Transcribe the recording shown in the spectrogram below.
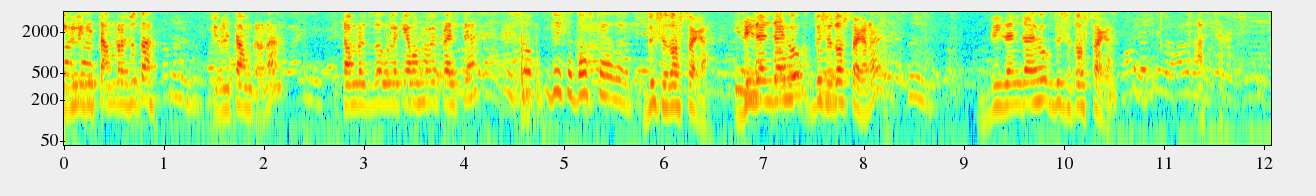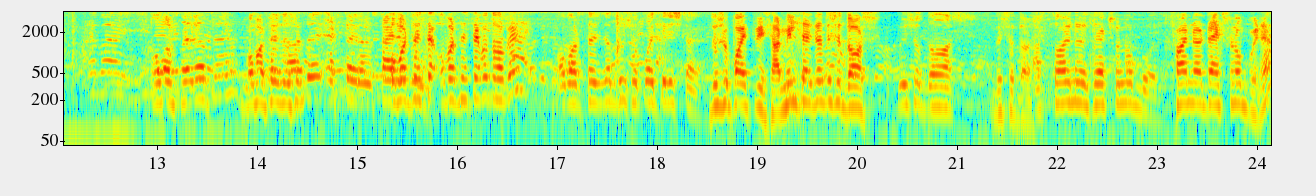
এগুলি কি চামড়া জুতা? এগুলি চামড়া না? চামড়া জুতাগুলো কেমন হবে প্রাইসটা দুইশো দশ টাকা করে। দুইশো দশ টাকা। ডিজাইন যাই হোক দুইশো দশ টাকা না? ডিজাইন যাই হোক দুইশো দশ টাকা। আচ্ছা ওভার আছে? ওভার আছে? এক সাইজ আছে ওভার সাইজটা কত হবে? টাকা। আর মিল সাইজটা দুশো দশ। দুইশো দশ। দুশো দশ। আর ছয় নয় নয়টা না?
